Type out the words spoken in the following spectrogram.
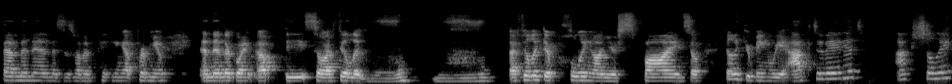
feminine. This is what I'm picking up from you. And then they're going up the. So I feel like. I feel like they're pulling on your spine. So I feel like you're being reactivated actually.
